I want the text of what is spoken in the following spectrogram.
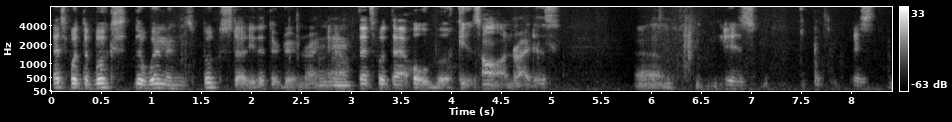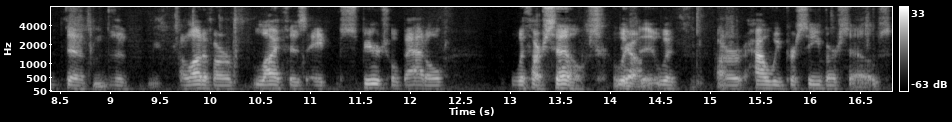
That's what the books, the women's book study that they're doing right now. Mhm. That's what that whole book is on, right? Is um, is is the the a lot of our life is a spiritual battle with ourselves, with with our how we perceive ourselves,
